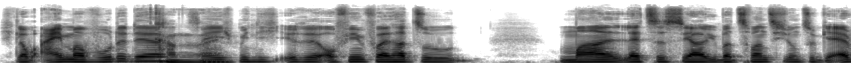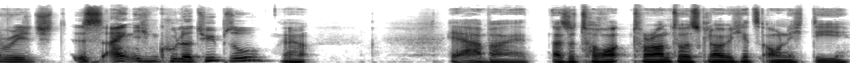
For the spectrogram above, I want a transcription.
Ich glaube, einmal wurde der, Kann wenn sein. ich mich nicht irre. Auf jeden Fall hat so mal letztes Jahr über 20 und so geaveraged. Ist eigentlich ein cooler Typ so. Ja. Ja, aber also Tor Toronto ist, glaube ich, jetzt auch nicht die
